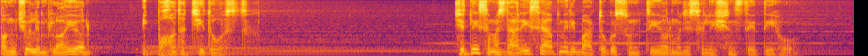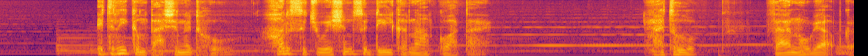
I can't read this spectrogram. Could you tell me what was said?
पंक्चुअल एम्प्लॉय और एक बहुत अच्छी दोस्त। जितनी समझदारी से आप मेरी बातों को सुनती हो और मुझे सॉल्यूशंस देती हो, इतनी कंपैशनेट हो, हर सिचुएशन से डील करना आपको आता है। मैं तो फ़ैन हो गया आपका।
